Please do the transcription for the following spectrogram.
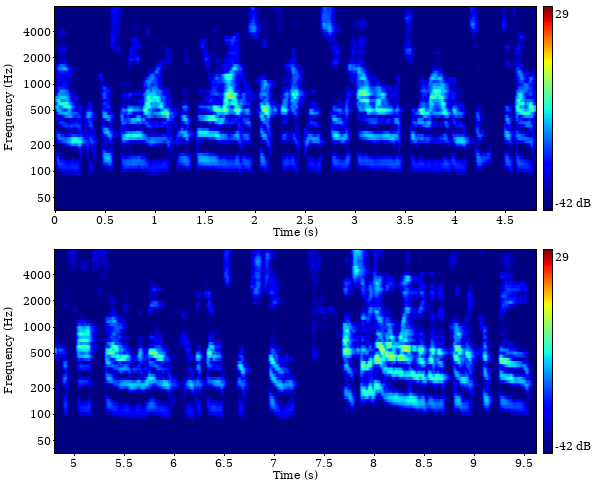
Um, it comes from Eli. With new arrivals hopefully happening soon, how long would you allow them to develop before throwing them in and against which team? Obviously, we don't know when they're going to come. It could be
